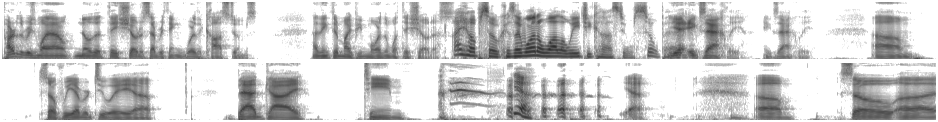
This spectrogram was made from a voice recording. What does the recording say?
part of the reason why I don't know that they showed us everything were the costumes. I think there might be more than what they showed us. I hope so because I want a Waluigi costume so bad. Yeah, exactly, exactly. Um, so if we ever do a uh, bad guy team, yeah. yeah. Um, so, uh,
